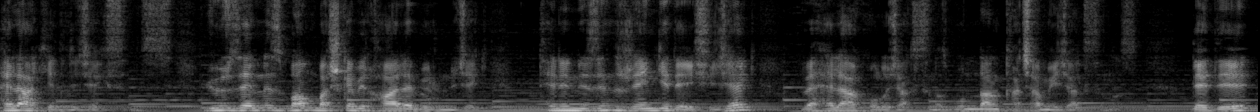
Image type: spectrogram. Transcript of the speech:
helak edileceksiniz. Yüzleriniz bambaşka bir hale bürünecek. Teninizin rengi değişecek ve helak olacaksınız. Bundan kaçamayacaksınız. Dedi,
